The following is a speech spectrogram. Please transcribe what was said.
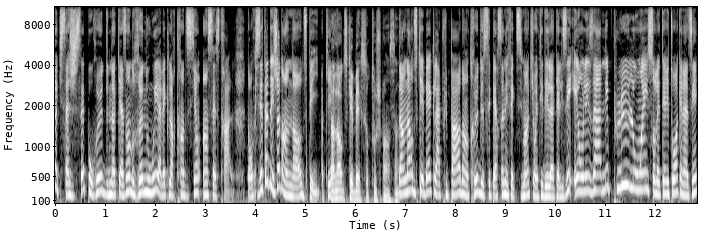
qu'il s'agissait pour eux d'une occasion de renouer avec leur tradition ancestrale. Donc, ils étaient déjà dans le nord du pays. Dans le nord du Québec, surtout, je pense. Hein? Dans le nord du Québec, la plupart d'entre eux, de ces personnes, effectivement, qui ont été délocalisées, et on les a amenés plus loin sur le territoire canadien,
